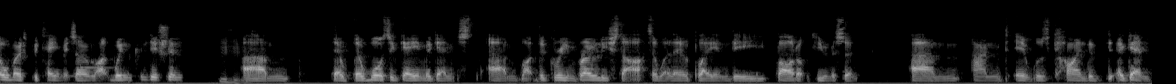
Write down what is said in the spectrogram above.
almost became its own like win condition. Mm-hmm. Um, there, there was a game against um, like the Green Broly starter where they were playing the Bardock Unison, um, and it was kind of again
